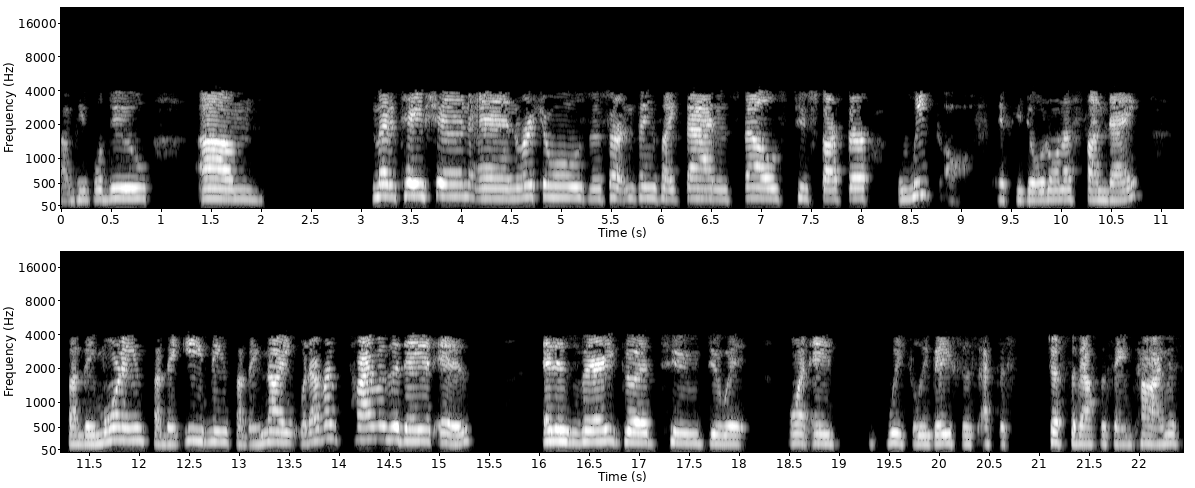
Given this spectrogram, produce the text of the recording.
some people do, um, meditation and rituals and certain things like that and spells to start their week off. If you do it on a Sunday, Sunday morning, Sunday evening, Sunday night, whatever time of the day it is, it is very good to do it on a weekly basis at the just about the same time. It's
